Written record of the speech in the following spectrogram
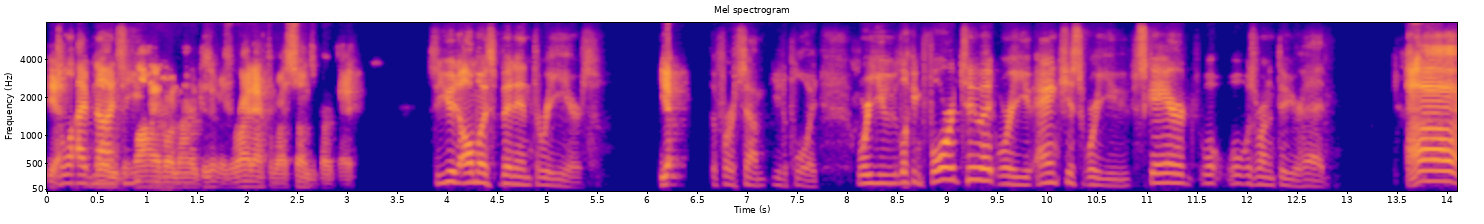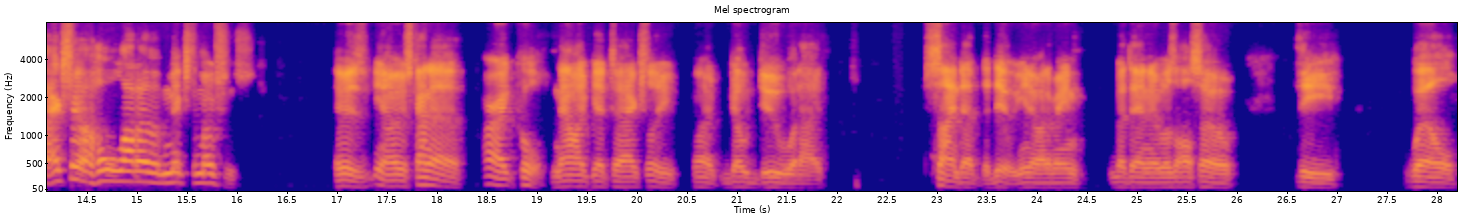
Yeah, July of nine. So you, July of 09, because it was right after my son's birthday. so you'd almost been in three years. Yep. The first time you deployed, were you looking forward to it? Were you anxious? Were you scared? What What was running through your head? Uh, actually, a whole lot of mixed emotions. It was, you know, it was kind of all right, cool. Now I get to actually like go do what I signed up to do. You know what I mean? But then it was also the well,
